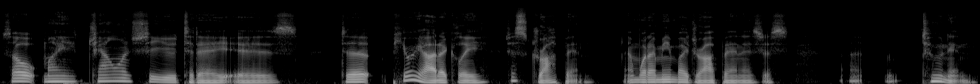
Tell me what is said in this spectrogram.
So, my challenge to you today is to periodically just drop in. And what I mean by drop in is just uh, tune in,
